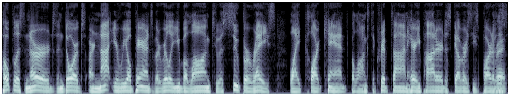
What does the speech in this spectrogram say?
hopeless nerds and dorks, are not your real parents, but really you belong to a super race. Like Clark Kent belongs to Krypton. Harry Potter discovers he's part of this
